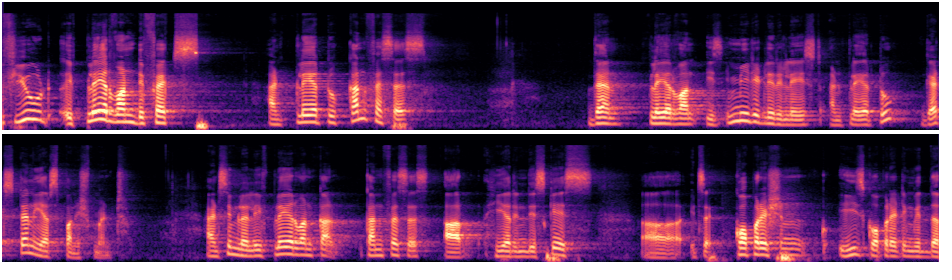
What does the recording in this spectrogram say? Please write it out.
if you if player 1 defects and player 2 confesses then player 1 is immediately released and player 2 gets 10 years punishment. And similarly if player 1 con confesses or here in this case uh, it is a cooperation he is cooperating with the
